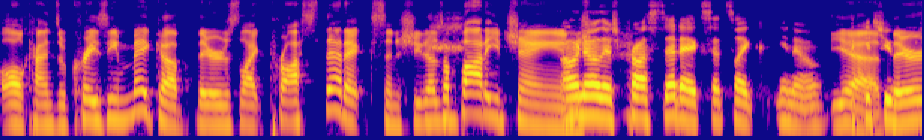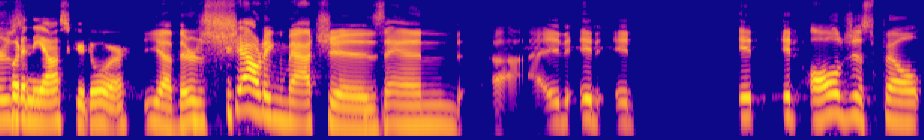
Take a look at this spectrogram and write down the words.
all kinds of crazy makeup there's like prosthetics and she does a body change. oh no there's prosthetics it's like you know yeah you there's foot in the oscar door. Yeah there's shouting matches and uh, it it it it it all just felt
